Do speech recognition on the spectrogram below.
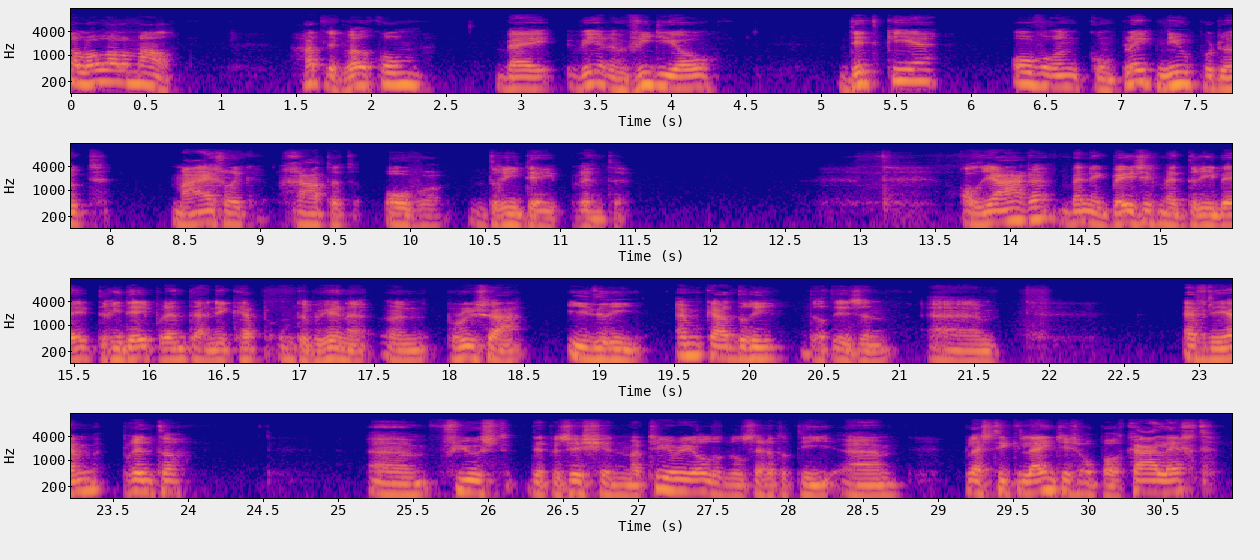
Hallo allemaal, hartelijk welkom bij weer een video. Dit keer over een compleet nieuw product, maar eigenlijk gaat het over 3D printen. Al jaren ben ik bezig met 3D, 3D printen en ik heb om te beginnen een Prusa i3 MK3. Dat is een ehm, FDM printer. Ehm, fused Deposition Material, dat wil zeggen dat die um, plastic lijntjes op elkaar legt.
